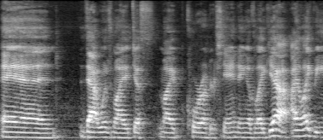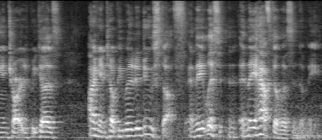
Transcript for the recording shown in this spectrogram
And that was my just my core understanding of like, yeah, I like being in charge because I can tell people to do stuff and they listen and they have to listen to me.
